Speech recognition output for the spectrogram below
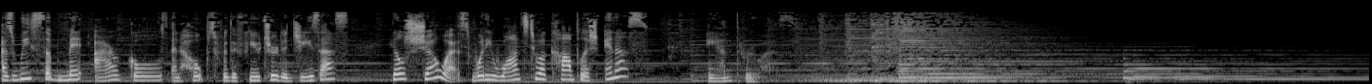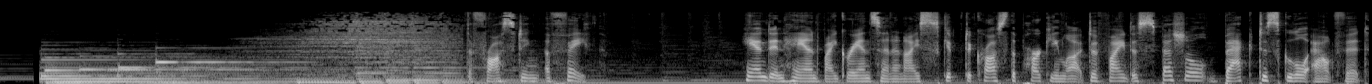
As we submit our goals and hopes for the future to Jesus, He'll show us what He wants to accomplish in us and through us. Frosting of faith. Hand in hand, my grandson and I skipped across the parking lot to find a special back to school outfit.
